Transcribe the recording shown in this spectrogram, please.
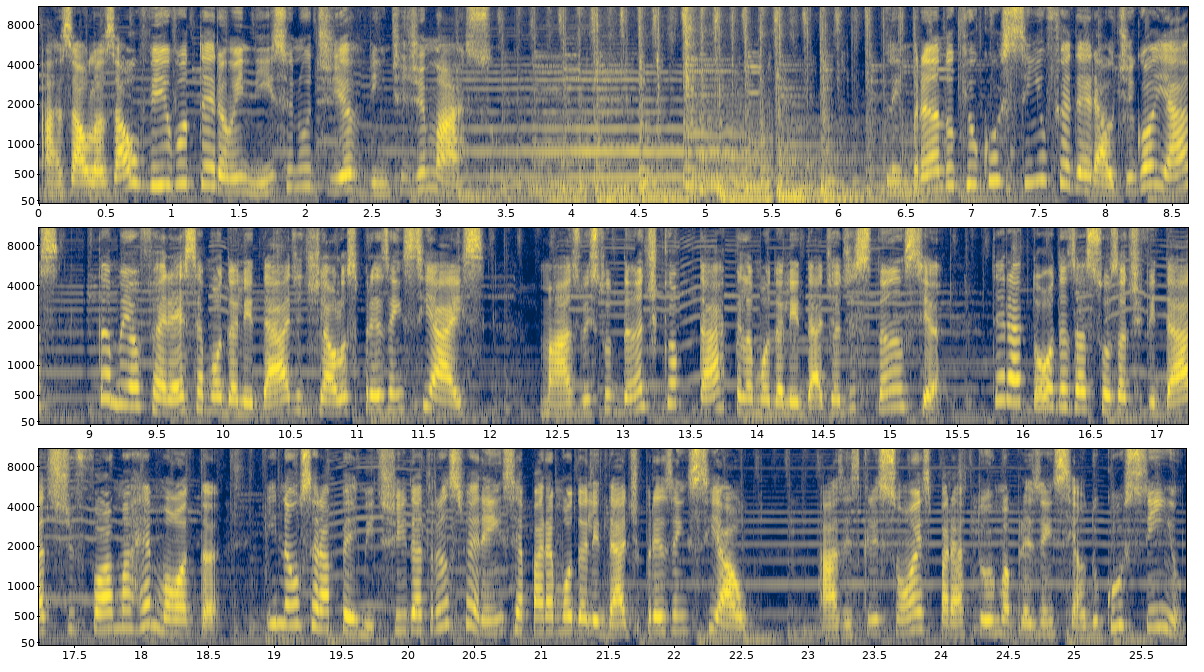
As aulas ao vivo terão início no dia 20 de março. Lembrando que o Cursinho Federal de Goiás também oferece a modalidade de aulas presenciais, mas o estudante que optar pela modalidade à distância terá todas as suas atividades de forma remota e não será permitida a transferência para a modalidade presencial. As inscrições para a turma presencial do cursinho,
